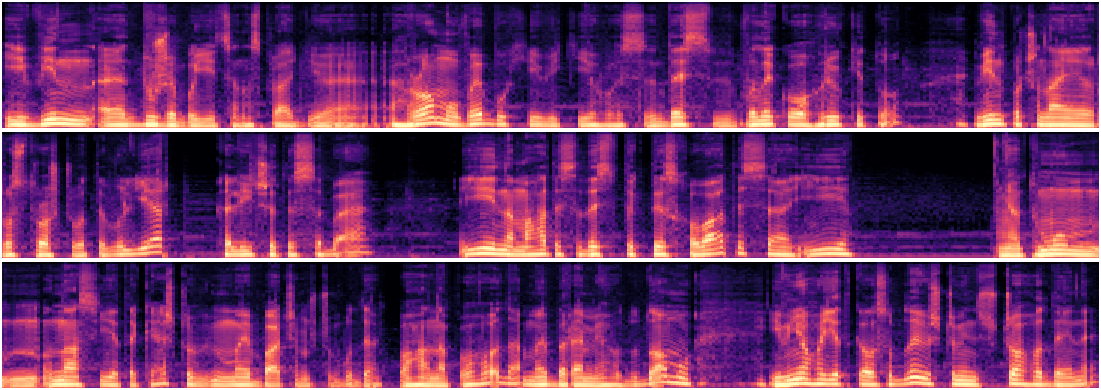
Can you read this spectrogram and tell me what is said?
І він е, дуже боїться насправді е, грому, вибухів, якихось десь великого грюкіту. Він починає розтрощувати вольєр, калічити себе і намагатися десь втекти, сховатися. І е, тому у нас є таке, що ми бачимо, що буде погана погода, ми беремо його додому, і в нього є така особливість, що він щогодини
